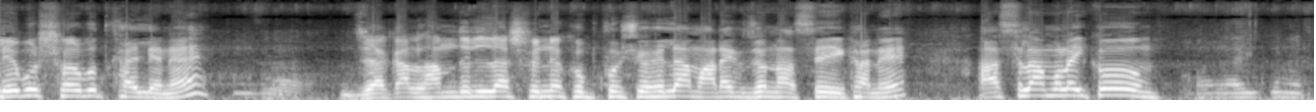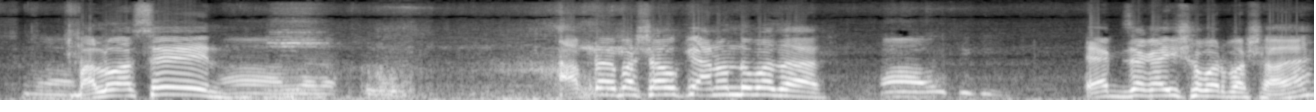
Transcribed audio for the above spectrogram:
লেবুর শরবত খাইলেন হ্যাঁ? যাক আলহামদুলিল্লাহ শুনে খুব খুশি হইলাম আরেকজন আছে এখানে। আসসালামু আলাইকুম। ভালো আছেন? হ্যাঁ আপনার বাসাও কি আনন্দবাজার? হ্যাঁ এক জায়গায় সবার বাসা হ্যাঁ?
